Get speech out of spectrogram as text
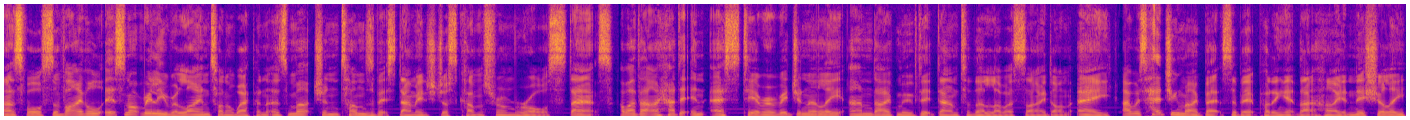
As for survival, it's not really reliant on a weapon as much and tons of its damage just comes from raw stats. However, I had it in S tier originally and I've moved it down to the lower side on A. I was hedging my bets a bit putting it that high initially,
